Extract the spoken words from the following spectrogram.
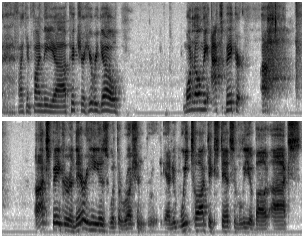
if I can find the uh, picture, here we go. One and only Ox Baker. Ah, Ox Baker, and there he is with the Russian Brute. And we talked extensively about Ox,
